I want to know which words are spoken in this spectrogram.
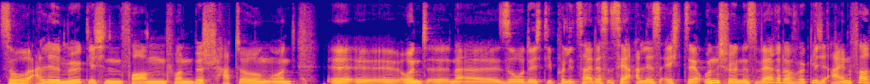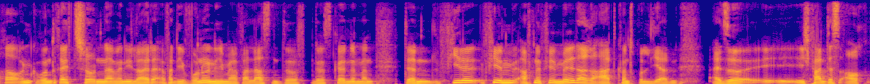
so alle möglichen Formen von Beschattung und, äh, und äh, so durch die Polizei. Das ist ja alles echt sehr unschön. Es wäre doch wirklich einfacher und grundrechtsschonender, wenn die Leute einfach die Wohnung nicht mehr verlassen dürften. Das könnte man dann viel, viel, auf eine viel mildere Art kontrollieren. Also, ich fand es auch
